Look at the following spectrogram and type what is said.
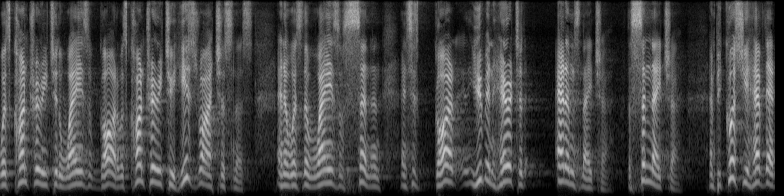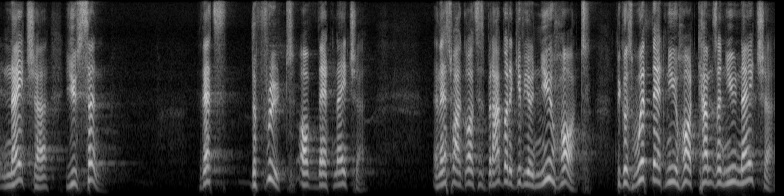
was contrary to the ways of God. It was contrary to his righteousness. And it was the ways of sin. And, and it says, God, you've inherited Adam's nature, the sin nature. And because you have that nature, you sin. That's the fruit of that nature. And that's why God says, But I've got to give you a new heart, because with that new heart comes a new nature.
